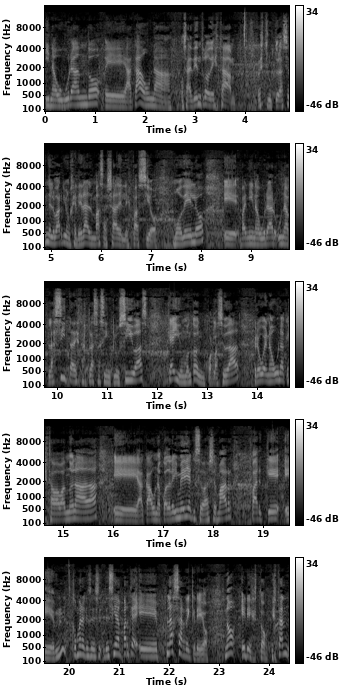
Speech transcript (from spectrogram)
inaugurando eh, acá una, o sea, dentro de esta reestructuración del barrio en general, más allá del espacio modelo, eh, van a inaugurar una placita de estas plazas inclusivas, que hay un montón por la ciudad, pero bueno, una que estaba abandonada, eh, acá una cuadra y media, que se va a llamar Parque, eh, ¿cómo era que se decía? Parque Plaza Recreo, ¿no? En esto, están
